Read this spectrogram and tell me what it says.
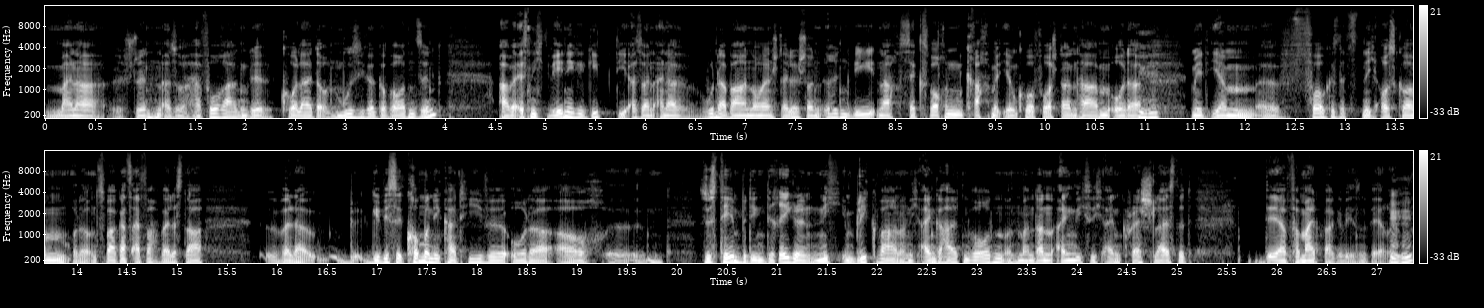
meiner Studenten also hervorragende Chorleiter und Musiker geworden sind aber es nicht wenige gibt, die also an einer wunderbaren neuen Stelle schon irgendwie nach sechs Wochen Krach mit ihrem Chorvorstand haben oder mhm. mit ihrem äh, Vorgesetzten nicht auskommen oder und zwar ganz einfach, weil es da, weil da gewisse kommunikative oder auch äh, systembedingte Regeln nicht im Blick waren und nicht eingehalten wurden und man dann eigentlich sich einen Crash leistet, der vermeidbar gewesen wäre. Mhm.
